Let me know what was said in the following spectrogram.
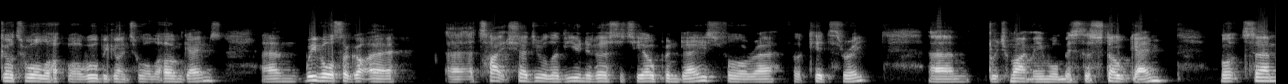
go to all the well, we'll be going to all the home games. Um, we've also got a, a tight schedule of university open days for uh, for Kid Three, um, which might mean we'll miss the Stoke game. But um,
